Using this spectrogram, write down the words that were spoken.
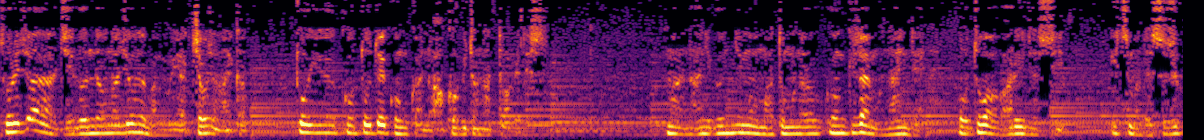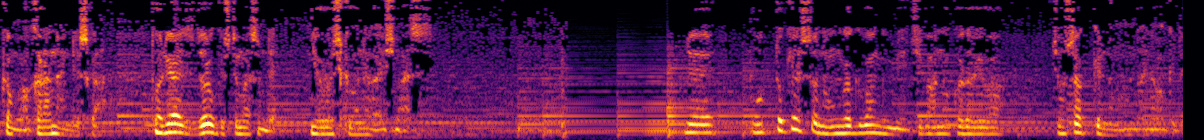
それじゃあ自分で同じような番組やっちゃおうじゃないかということで今回の運びとなったわけです。まあ何分にもまともな録音機材もないんで音は悪いですしいつまで続くかもわからないんですがとりあえず努力してますんでよろしくお願いします。でポッドキャストの音楽番組で一番の課題は著作権の問題なわけで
